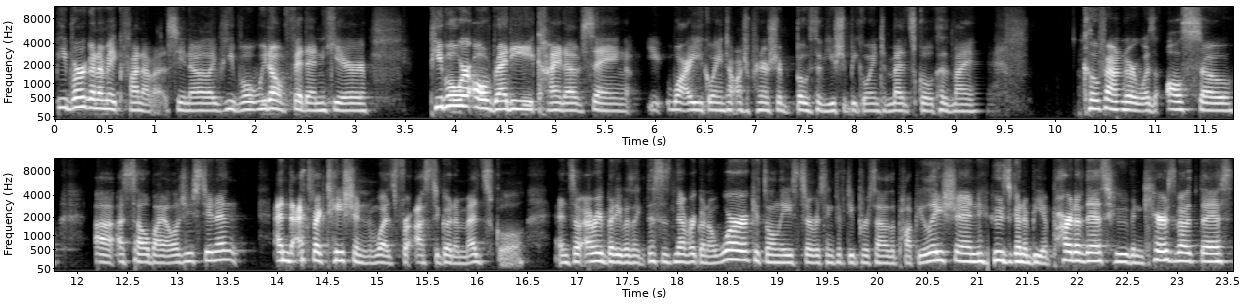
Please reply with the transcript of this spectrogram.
people are going to make fun of us, you know, like people, we don't fit in here. People were already kind of saying, why are you going to entrepreneurship? Both of you should be going to med school because my co founder was also uh, a cell biology student. And the expectation was for us to go to med school. And so everybody was like, this is never going to work. It's only servicing 50% of the population. Who's going to be a part of this? Who even cares about this?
